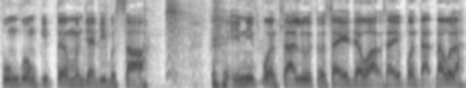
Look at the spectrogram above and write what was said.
punggung kita menjadi besar? Ini pun selalu saya jawab. Saya pun tak tahulah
